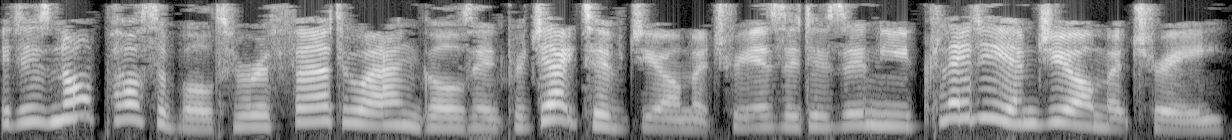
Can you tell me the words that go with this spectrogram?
It is not possible to refer to angles in projective geometry as it is in Euclidean geometry,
